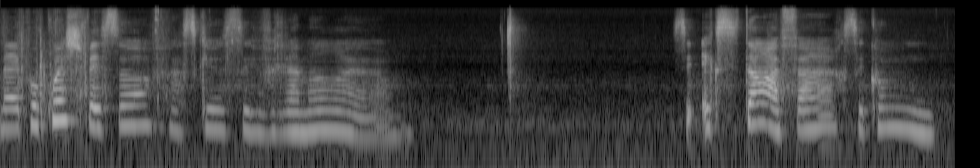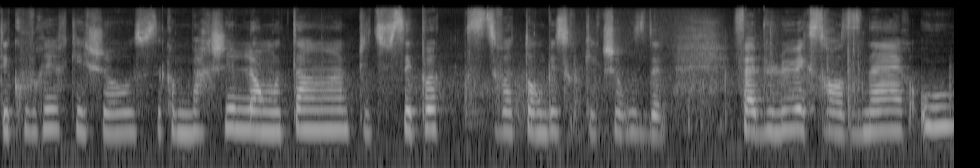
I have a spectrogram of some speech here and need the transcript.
Mais pourquoi je fais ça? Parce que c'est vraiment... euh, c'est excitant à faire. C'est comme découvrir quelque chose. C'est comme marcher longtemps, puis tu sais pas si tu vas tomber sur quelque chose de fabuleux, extraordinaire, ou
